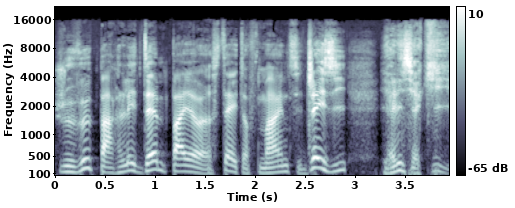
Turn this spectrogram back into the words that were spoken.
Je veux parler d'Empire State of Mind, c'est Jay-Z et Alicia Keys.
